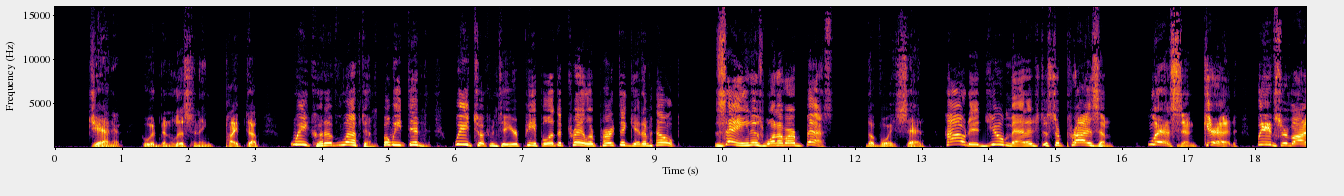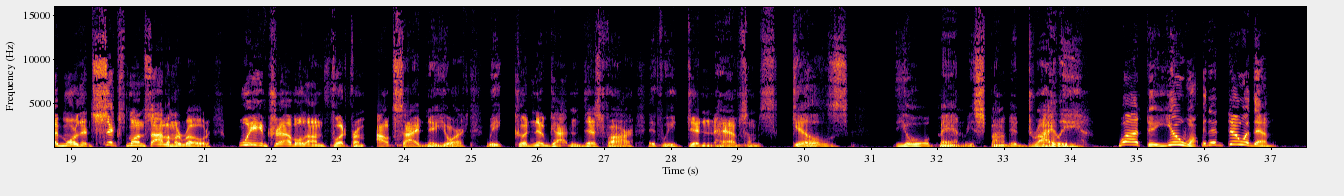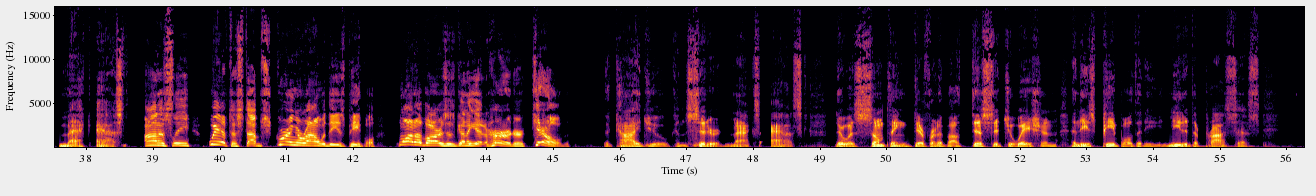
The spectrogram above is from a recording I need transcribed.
Janet, who had been listening, piped up. We could have left him, but we didn't. We took him to your people at the trailer park to get him help. Zane is one of our best, the voice said. How did you manage to surprise him? Listen, kid, we've survived more than six months out on the road. We've traveled on foot from outside New York. We couldn't have gotten this far if we didn't have some skills. The old man responded dryly. What do you want me to do with them? Mac asked. Honestly, we have to stop screwing around with these people. One of ours is going to get hurt or killed. The kaiju considered Mac's ask. There was something different about this situation and these people that he needed to process.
